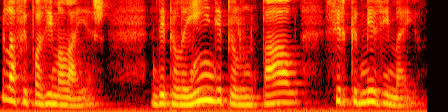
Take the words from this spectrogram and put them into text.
E lá fui para os Himalaias. Andei pela Índia, pelo Nepal, cerca de mês e meio.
